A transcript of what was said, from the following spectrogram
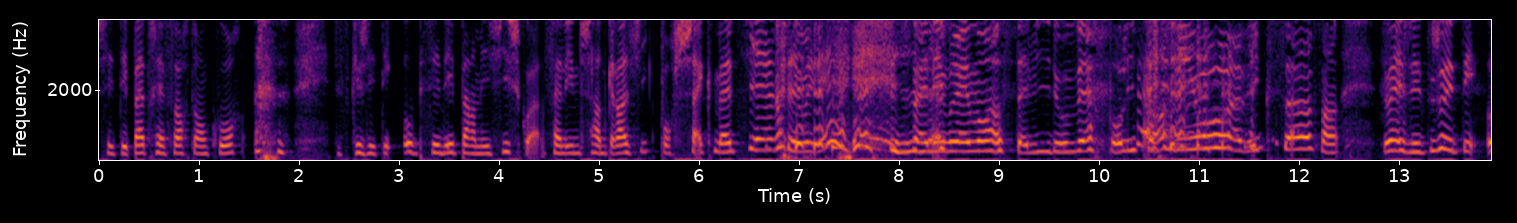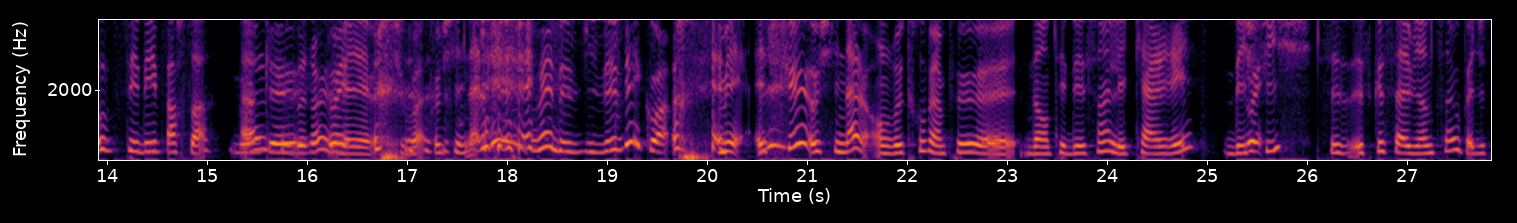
J'étais pas très forte en cours parce que j'étais obsédée par mes fiches quoi. Fallait une charte graphique pour chaque matière. C'est vrai. Fallait vraiment un stabilo vert pour l'histoire géo avec ça. Enfin, ouais, j'ai toujours été obsédée par ça. Donc, ah, c'est euh, drôle. Ouais. Mais tu vois, au final. ouais, depuis bébé quoi. Mais est-ce que au final, on retrouve un peu euh, dans tes dessins les carrés des Ouais. fiches? C'est- Est-ce que ça vient de ça ou pas du tout?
